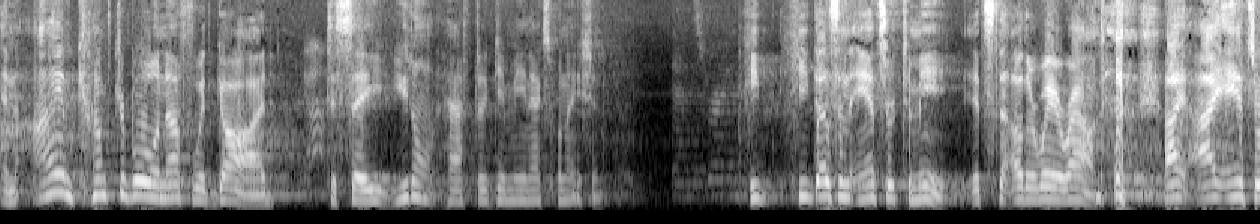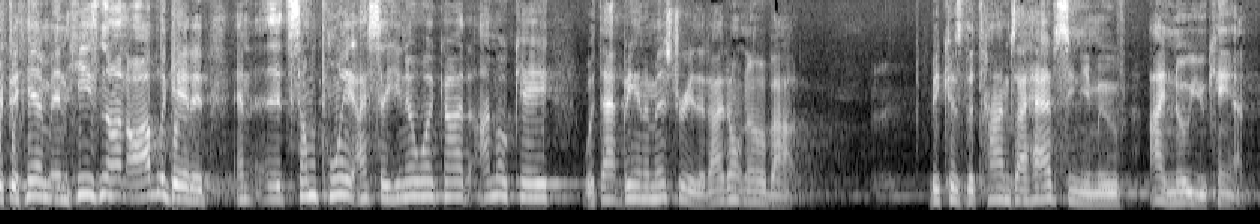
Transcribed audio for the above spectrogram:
And I am comfortable enough with God to say, You don't have to give me an explanation. He, he doesn't answer to me. It's the other way around. I, I answer to him, and he's not obligated. And at some point, I say, You know what, God? I'm okay with that being a mystery that I don't know about. Because the times I have seen you move, I know you can.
